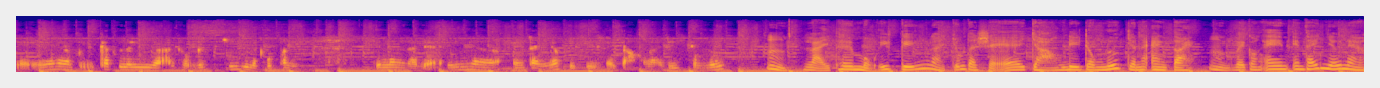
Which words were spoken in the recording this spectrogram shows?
sẽ bị cách ly và ảnh hưởng đến chuyến du lịch của mình. Cho nên là để uh, an toàn nhất thì chị sẽ chọn là đi trong nước. Ừ, lại thêm một ý kiến là chúng ta sẽ chọn đi trong nước cho nó an toàn. Ừ, vậy còn em em thấy như thế nào?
